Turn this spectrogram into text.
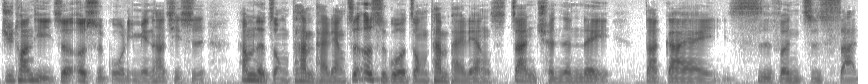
G 团体这二十国里面，它其实他们的总碳排量，这二十国总碳排量是占全人类。大概四分之三，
